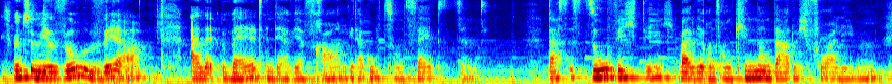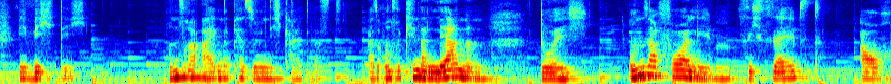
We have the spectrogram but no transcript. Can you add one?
ich wünsche mir so sehr eine Welt, in der wir Frauen wieder gut zu uns selbst sind. Das ist so wichtig, weil wir unseren Kindern dadurch vorleben, wie wichtig unsere eigene Persönlichkeit ist. Also unsere Kinder lernen durch unser Vorleben, sich selbst auch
